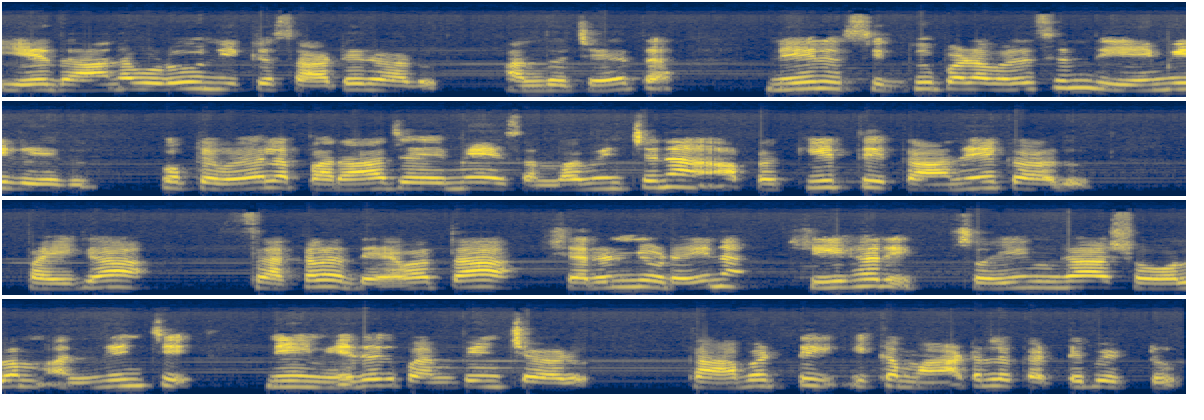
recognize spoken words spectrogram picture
ఏ దానవుడు నీకు సాటిరాడు. అందుచేత నేను సిగ్గుపడవలసింది ఏమీ లేదు. ఒకవేళ పరాజయమే సంభవించిన అపకీర్తి కానే కాదు. పైగా సకల దేవత శరణ్యుడైన శ్రీహరి స్వయంగా శోలం అందించి నీ మీదకి పంపించాడు. కాబట్టి ఇక మాటలు కట్టిపెట్టు.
